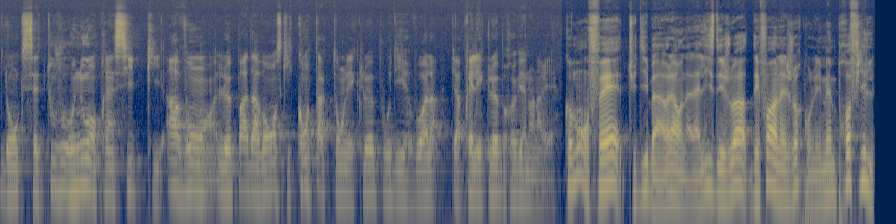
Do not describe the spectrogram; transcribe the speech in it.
Donc c'est toujours nous en principe qui avons le pas d'avance, qui contactons les clubs pour dire voilà. Puis après les clubs reviennent en arrière. Comment on fait? Tu dis bah voilà, on a la liste des joueurs. Des fois on a des joueurs qui ont les mêmes profils.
